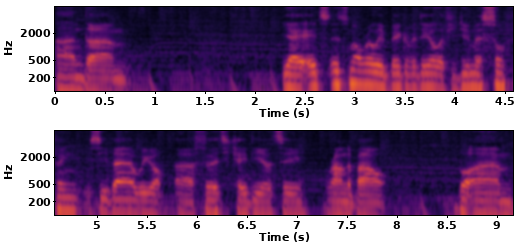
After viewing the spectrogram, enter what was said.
and um, yeah, it's it's not really big of a deal if you do miss something. You see there, we got uh, 30k DOT roundabout, but um,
